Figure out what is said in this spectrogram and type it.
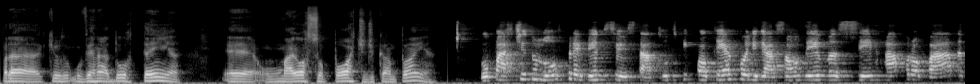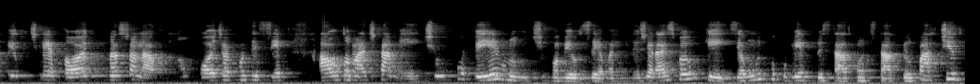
para que o governador tenha é, um maior suporte de campanha? O Partido Novo prevê no seu estatuto que qualquer coligação deva ser aprovada pelo Diretório Nacional. Não pode acontecer automaticamente. O governo de Romeu Zema em Minas Gerais foi um case, é o único governo do Estado conquistado pelo partido,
